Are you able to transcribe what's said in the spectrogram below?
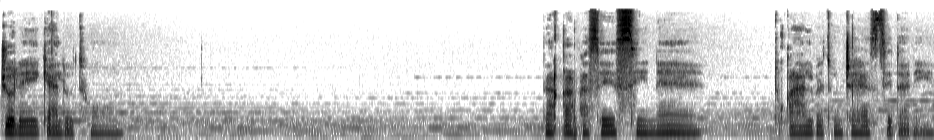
جلوی گلوتون. در قفسه سینه تو قلبتون چه حسی دارین.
